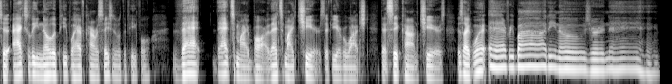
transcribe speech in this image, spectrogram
to actually know the people, have conversations with the people, that that's my bar. That's my cheers. If you ever watched that sitcom Cheers, it's like where everybody knows your name.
